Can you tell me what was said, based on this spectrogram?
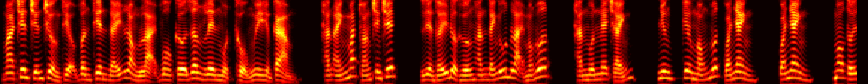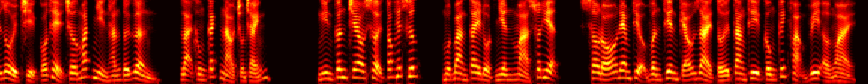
Mà trên chiến trường Thiệu Vân Thiên đấy lòng lại vô cơ dâng lên một khẩu nguy hiểm cảm, hắn ánh mắt thoáng trên chết, liền thấy được hướng hắn đánh út lại móng vuốt, hắn muốn né tránh, nhưng kia móng vuốt quá nhanh, quá nhanh, mau tới rồi chỉ có thể trơ mắt nhìn hắn tới gần, lại không cách nào trốn tránh. Nghìn cân treo sợi tóc hết sức, một bàn tay đột nhiên mà xuất hiện, sau đó đem Thiệu Vân Thiên kéo dài tới tang thi công kích phạm vi ở ngoài.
